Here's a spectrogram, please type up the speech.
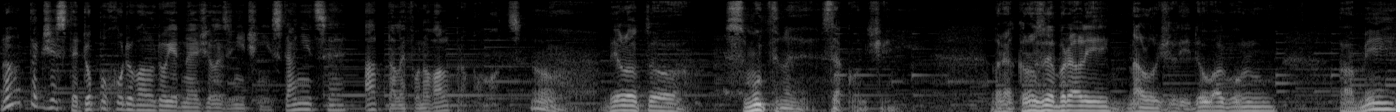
No, takže jste dopochodoval do jedné železniční stanice a telefonoval pro pomoc. No, bylo to smutné zakončení. Vrak rozebrali, naložili do vagonu a my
